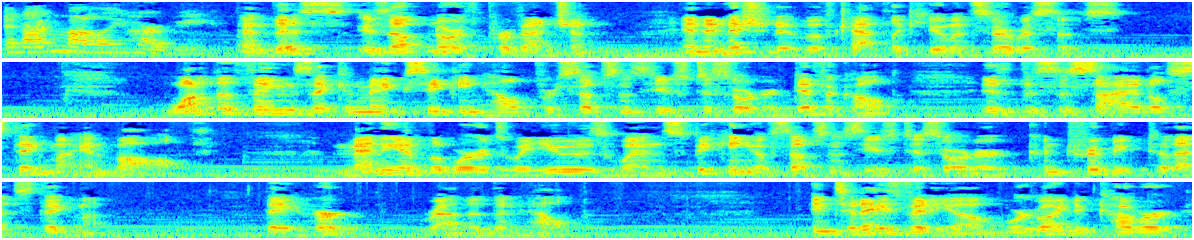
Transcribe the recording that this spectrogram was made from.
And I'm Molly Harvey. and this is Up North Prevention, an initiative of Catholic Human Services. One of the things that can make seeking help for substance use disorder difficult is the societal stigma involved. Many of the words we use when speaking of substance use disorder contribute to that stigma. They hurt rather than help. In today's video, we're going to cover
